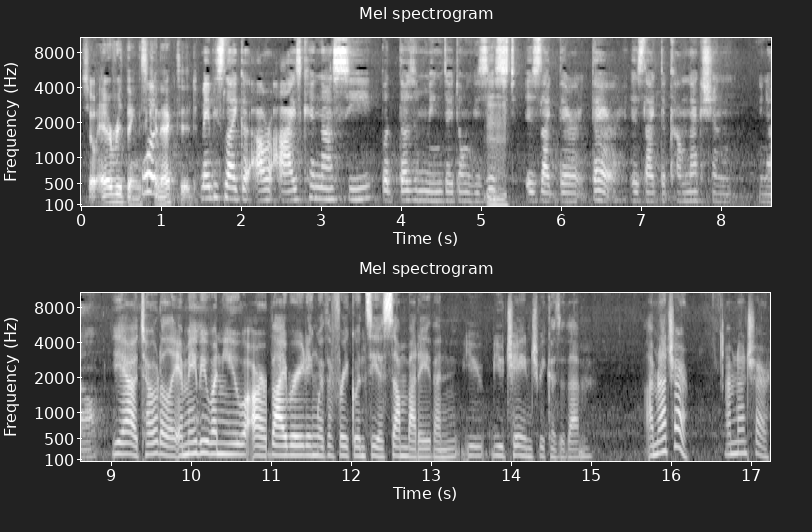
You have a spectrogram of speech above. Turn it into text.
So everything's Well, connected. Maybe it's like our eyes cannot see, but doesn't mean they don't mm-hmm. exist. It's like they're there. It's like the connection, you know. Yeah, totally. And maybe when you are vibrating with the frequency of somebody, then you you change because of them. I'm not sure. I'm not sure.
